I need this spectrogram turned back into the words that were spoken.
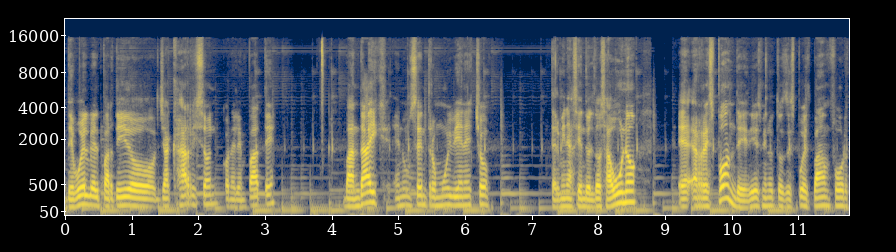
devuelve el partido Jack Harrison con el empate. Van Dyke en un centro muy bien hecho termina siendo el 2 a 1. Eh, responde 10 minutos después Banford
